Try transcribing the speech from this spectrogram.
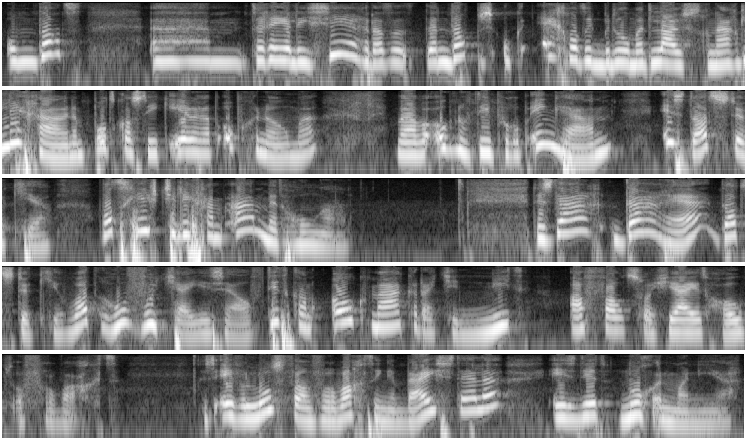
om dat ehm, te realiseren. Dat het, en dat is ook echt wat ik bedoel met luisteren naar het lichaam. In een podcast die ik eerder heb opgenomen. Waar we ook nog dieper op ingaan. Is dat stukje. Wat geeft je lichaam aan met honger? Dus daar, daar hè, dat stukje. Wat, hoe voed jij jezelf? Dit kan ook maken dat je niet afvalt zoals jij het hoopt of verwacht. Dus even los van verwachtingen bijstellen, is dit nog een manier.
